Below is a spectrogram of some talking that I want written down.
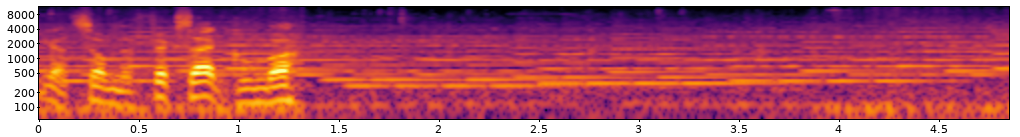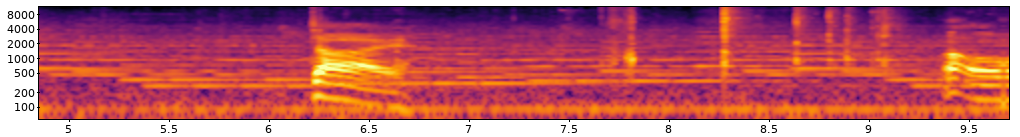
You got something to fix that Goomba. Die. Uh-oh.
